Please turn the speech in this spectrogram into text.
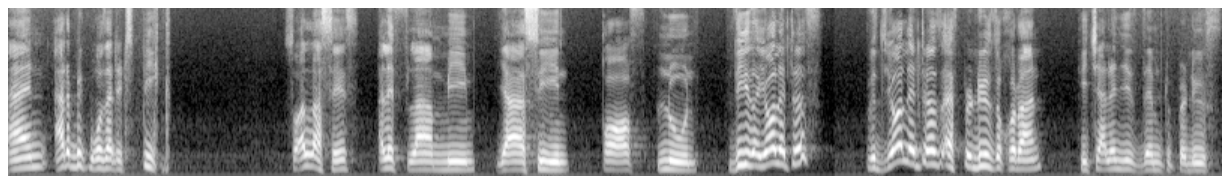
And Arabic was at its peak. So Allah says, Alif, Lam, Mim, Yasin, Qaf, Noon. These are your letters. With your letters, I've produced the Quran. He challenges them to produce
